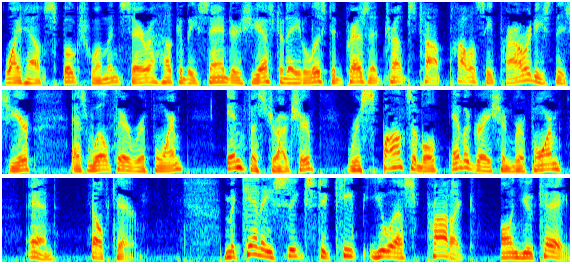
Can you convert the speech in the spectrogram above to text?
White House spokeswoman Sarah Huckabee Sanders yesterday listed President Trump's top policy priorities this year as welfare reform, infrastructure, responsible immigration reform, and health care. McKinney seeks to keep U.S. product on UK.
